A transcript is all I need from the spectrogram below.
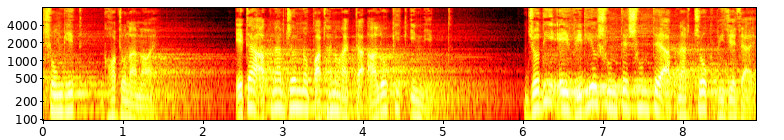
সংগীত, ঘটনা নয়। এটা আপনার জন্য পাঠানো একটা আলৌকিক ইঙ্গিত। যদি এই ভিডিও শুনতে শুনতে আপনার চোখ ভিজে যায়,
